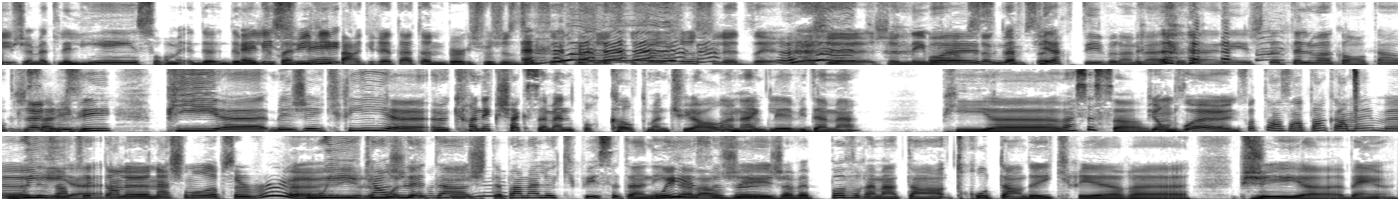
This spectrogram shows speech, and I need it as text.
Oui. Je vais mettre le lien sur de, de mes Elle est suivie par Greta Thunberg. Je veux juste dire ça. Je veux juste, je veux juste le dire. Moi, je, je drop Ouais, ça c'est comme ma ça. fierté vraiment cette année. J'étais tellement contente c'est arrivé. Puis, euh, mais j'ai écrit euh, un chronique chaque semaine pour Cult Montreal en Mhm. anglais évidemment. Puis, euh, ben, c'est ça. Puis on te voit une fois de temps en temps quand même euh, Oui, des articles euh, dans le National Observer. euh, oui, quand j'ai le temps, j'étais pas mal occupée cette année. Oui, D'abord, j'avais pas vraiment temps, trop de temps d'écrire. euh, puis j'ai, ben,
